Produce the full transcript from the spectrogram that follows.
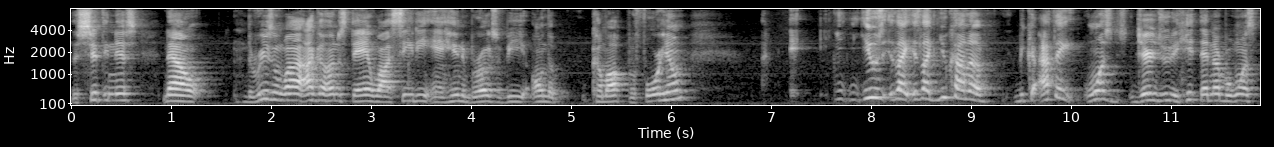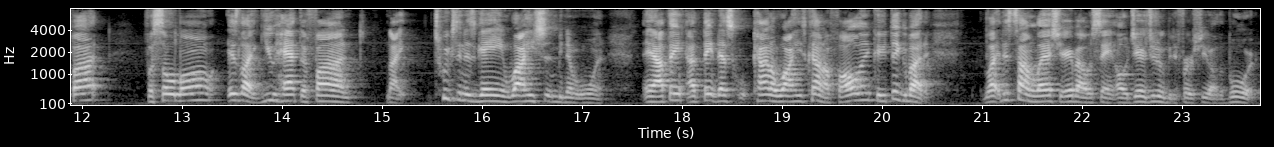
the shiftiness. Now, the reason why I can understand why CD and Henry Brooks would be on the come off before him. You like it's like you kind of because I think once Jerry Jeudy hit that number one spot for so long, it's like you have to find like tweaks in his game why he shouldn't be number one. And I think I think that's kind of why he's kind of falling. Cause you think about it, like this time last year, everybody was saying, "Oh, Jerry Jeudy will be the first receiver off the board,"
